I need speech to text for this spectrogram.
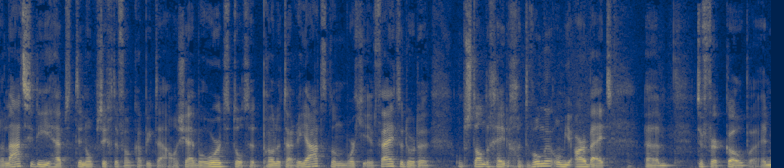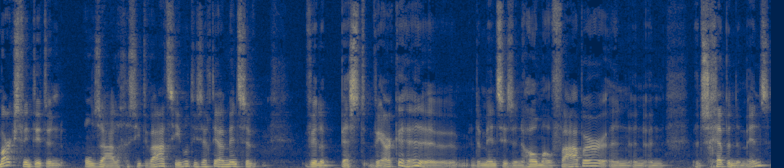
relatie die je hebt ten opzichte van kapitaal. Als jij behoort tot het proletariaat, dan word je in feite door de omstandigheden gedwongen om je arbeid ehm, te verkopen. En Marx vindt dit een onzalige situatie, want hij zegt ja, mensen willen best werken. Hè. De, de mens is een homo faber, een, een, een, een scheppende mens.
